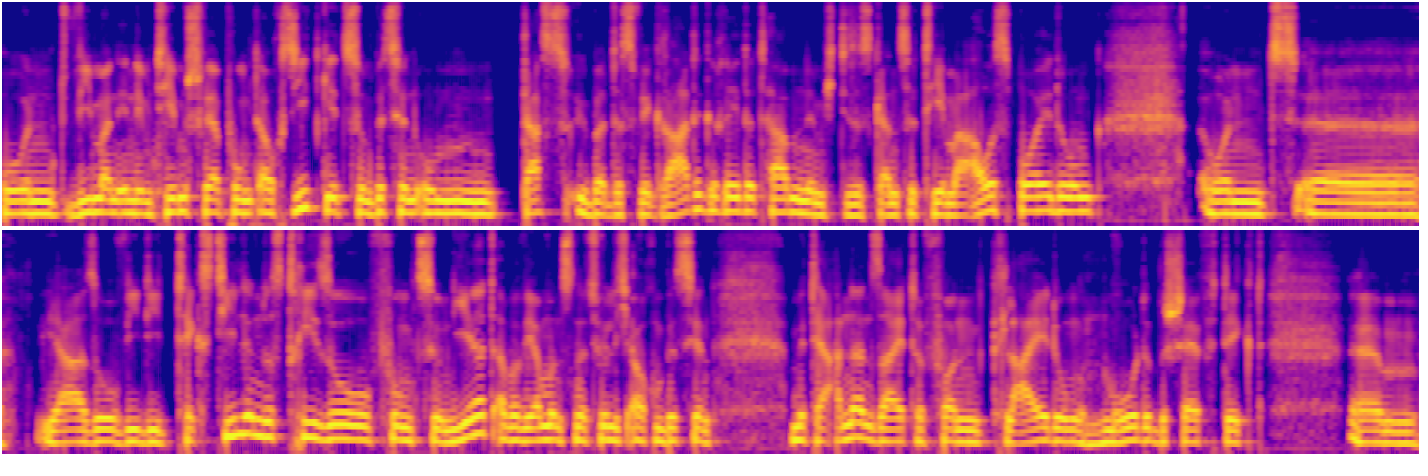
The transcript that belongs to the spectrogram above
und wie man in dem Themenschwerpunkt auch sieht, geht es so ein bisschen um das, über das wir gerade geredet haben, nämlich dieses ganze Thema Ausbeutung und äh, ja, so wie die Textilindustrie so funktioniert. Aber wir haben uns natürlich auch ein bisschen mit der anderen Seite von Kleidung und Mode beschäftigt. Ähm,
